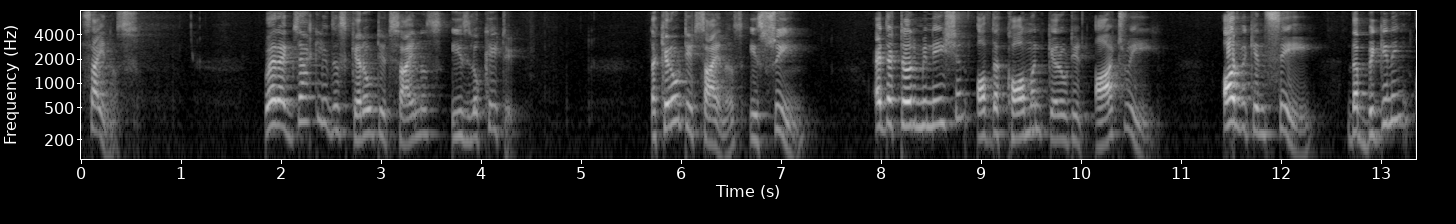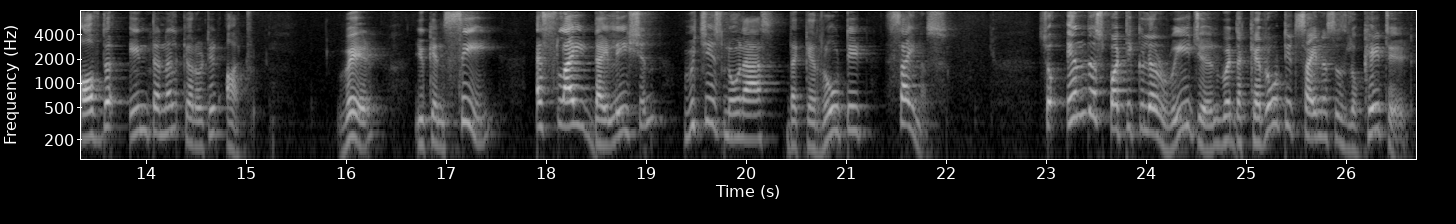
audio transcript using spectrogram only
sinus. Where exactly this carotid sinus is located? The carotid sinus is seen at the termination of the common carotid artery or we can say the beginning of the internal carotid artery where you can see a slight dilation which is known as the carotid sinus. So in this particular region where the carotid sinus is located,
